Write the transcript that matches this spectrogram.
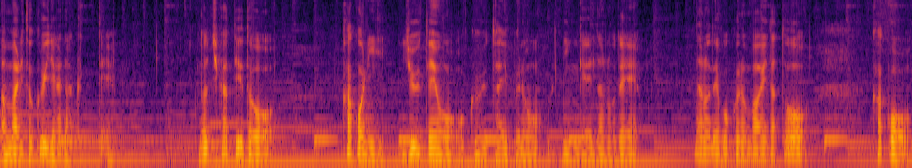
あんまり得意ではなくってどっちかっていうと過去に重点を置くタイプの人間なのでなので僕の場合だと過去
